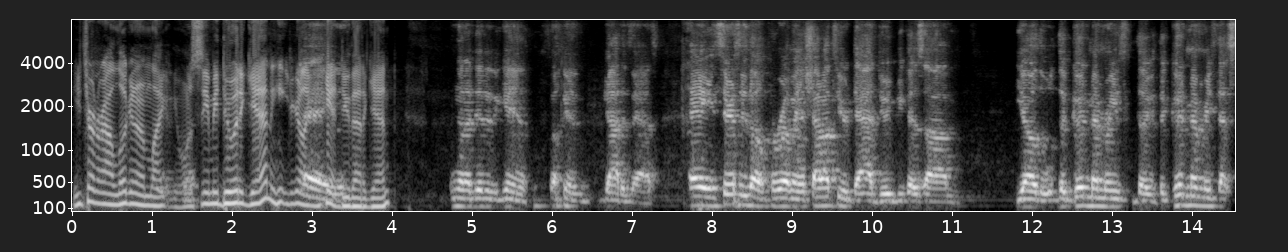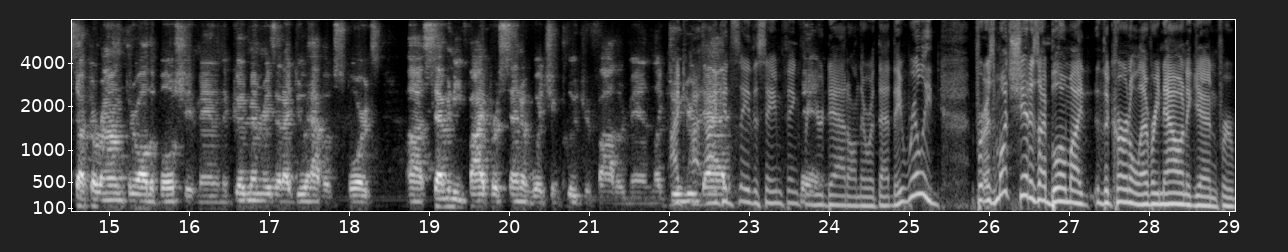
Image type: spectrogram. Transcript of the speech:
You turn around looking at him like, "You want to see me do it again?" He- you're like, Hey. "You can't do that again." And then I did it again. Fucking got his ass. Hey, seriously though, for real, man. Shout out to your dad, dude, because um, yo, the, the good memories, the the good memories that stuck around through all the bullshit, man, and the good memories that I do have of sports. Uh, 75% of which include your father, man. Like, dude, I, your dad. I could say the same thing for Yeah. your dad on there with that. They really, for as much shit as I blow my the colonel every now and again for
